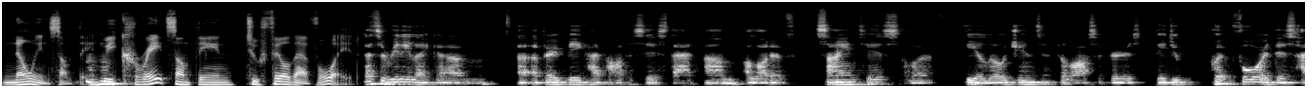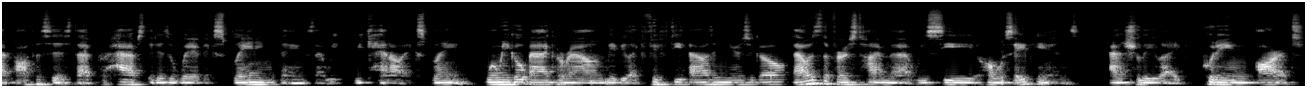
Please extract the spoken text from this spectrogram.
knowing something. Mhm. We create something to fill that void. that's a really like um, a, a very big hypothesis that um, a lot of scientists, a lot of theologians and philosophers, they do put forward this hypothesis that perhaps it is a way of explaining things that we, we cannot explain. When we go back around maybe like 50,000 years ago, that was the first time that we see Homo sapiens actually like putting art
